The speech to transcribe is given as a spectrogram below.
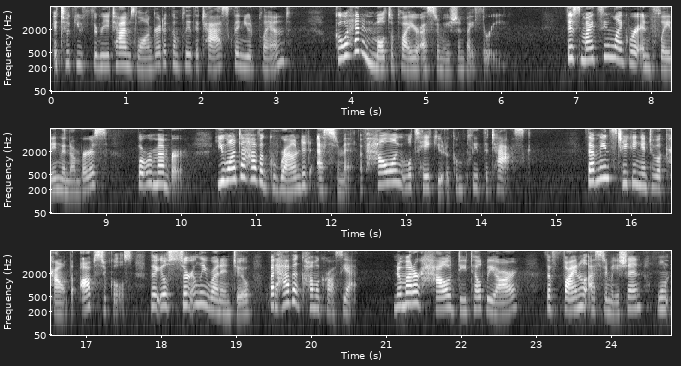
it took you three times longer to complete the task than you had planned, go ahead and multiply your estimation by three. This might seem like we're inflating the numbers, but remember, you want to have a grounded estimate of how long it will take you to complete the task. That means taking into account the obstacles that you'll certainly run into but haven't come across yet. No matter how detailed we are, the final estimation won't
